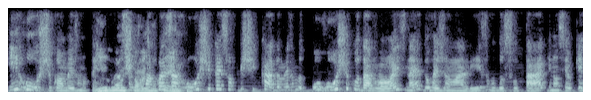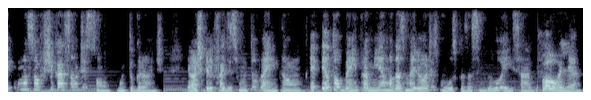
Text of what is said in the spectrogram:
E rústico rústico ao mesmo tempo. E rústico ao mesmo uma coisa tempo. rústica e sofisticada mesmo O rústico da voz, né? Do regionalismo, do sotaque, não sei o que, com uma sofisticação de som muito grande. Eu acho que ele faz isso muito bem. Então, é, Eu Tô Bem, para mim, é uma das melhores músicas, assim, do Luiz, sabe? Olha,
